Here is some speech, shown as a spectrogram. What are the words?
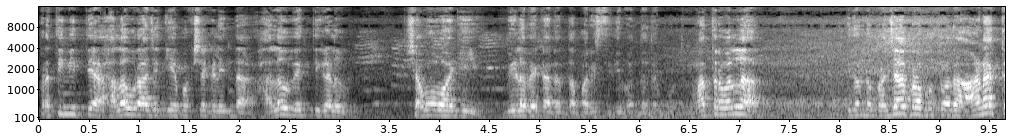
ಪ್ರತಿನಿತ್ಯ ಹಲವು ರಾಜಕೀಯ ಪಕ್ಷಗಳಿಂದ ಹಲವು ವ್ಯಕ್ತಿಗಳು ಶವವಾಗಿ ಬೀಳಬೇಕಾದಂಥ ಪರಿಸ್ಥಿತಿ ಬಂದದಬಹುದು ಮಾತ್ರವಲ್ಲ, ಇದೊಂದು ಪ್ರಜಾಪ್ರಭುತ್ವದ ಆಣಕ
